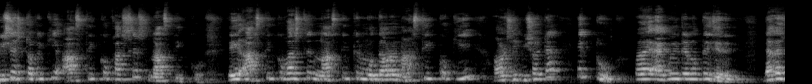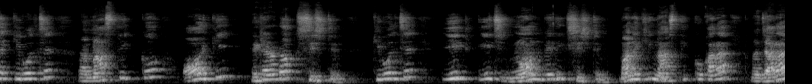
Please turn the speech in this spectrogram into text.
বিশেষ টপিক কি? আস্তিক্য ভার্সেস নাস্তিক্য। এই আস্তিক্য ভার্সেস নাস্তিক্যের মধ্যে আমরা নাস্তিক্য কি? আমরা সেই বিষয়টা একটু এক মিনিটের মধ্যে জেনে নিই। দেখা যাক কি বলছে? নাস্তিক্য অর কি? হেটারোডক্স সিস্টেম কি বলছে? ইট ইজ নন বেদিক সিস্টেম মানে কি নাস্তিক্য কারা? না যারা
